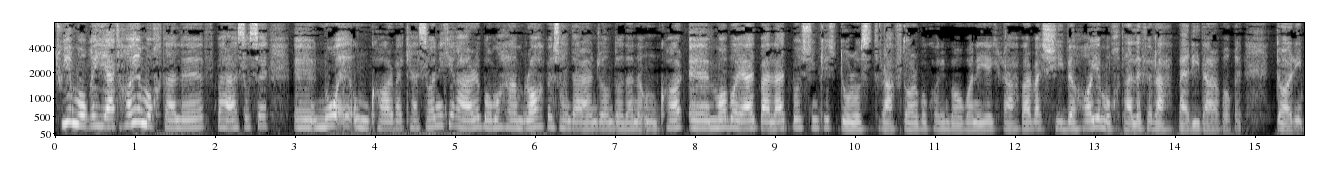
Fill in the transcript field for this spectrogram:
توی موقعیت های مختلف بر اساس نوع اون کار و کسانی که قراره با ما همراه بشن در انجام دادن اون کار ما باید بلد باشیم که درست رفتار بکنیم به عنوان یک رهبر و شیوه های مختلف رهبری در واقع داریم.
